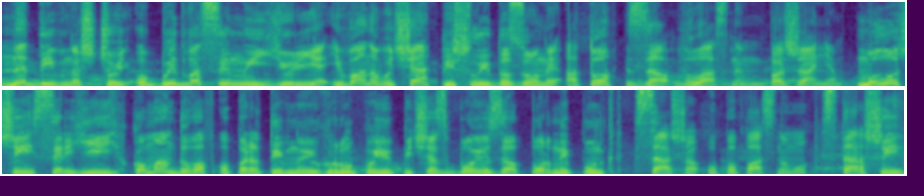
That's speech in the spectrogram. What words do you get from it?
Не дивно, що й обидва сини Юрія Івановича пішли до зони АТО за власним бажанням. Молодший Сергій командував оперативною групою під час бою за опорний пункт Саша у Попасному. Старший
